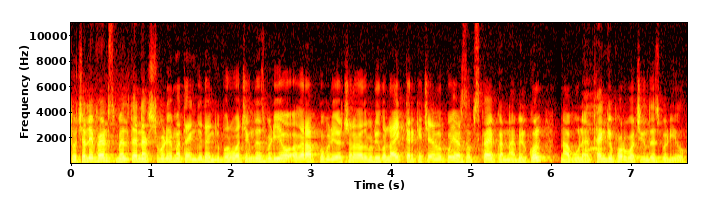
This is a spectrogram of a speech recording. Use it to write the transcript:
तो चलिए फ्रेंड्स मिलते हैं नेक्स्ट वीडियो में। Thank you thank you for watching this video अगर आपको वीडियो अच्छा लगा तो वीडियो को लाइक करके चैनल को यार सब्सक्राइब करना बिल्कुल ना भूलें। Thank you for watching this video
